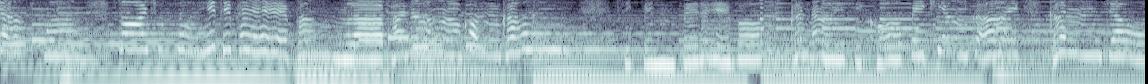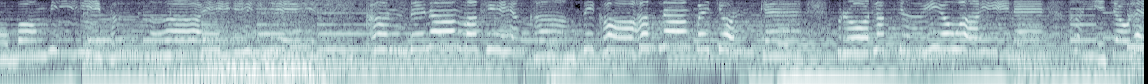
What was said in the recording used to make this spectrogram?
จากวางซอยชุบใจที่เพพังลาพนังคนไข้สิเป็นไปได้บอกขันอายสิขอไปเคียงกายขันเจ้าบ่มีพ ให้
